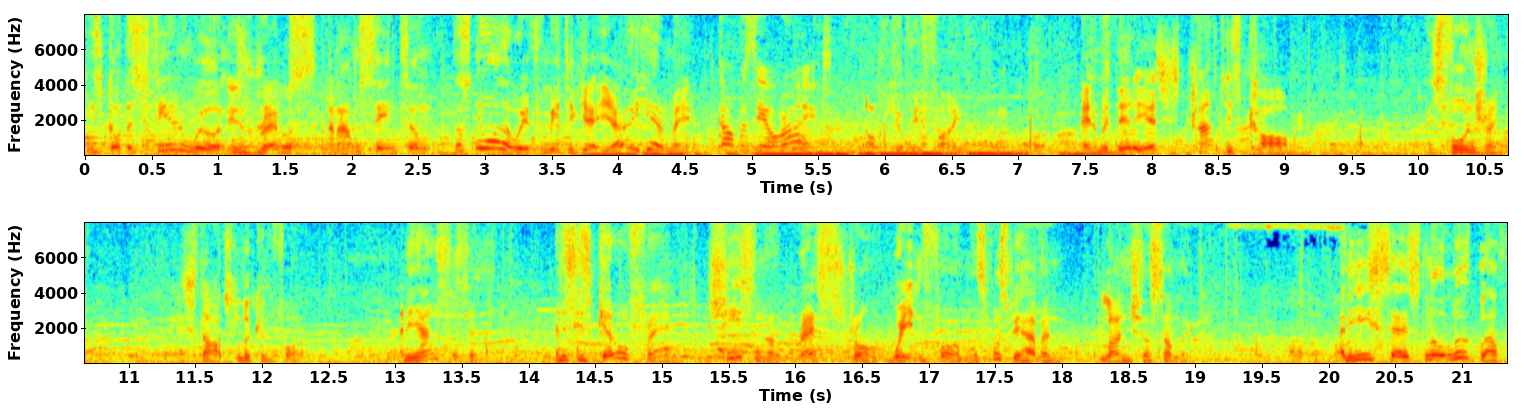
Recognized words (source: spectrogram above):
He's got the steering wheel in his ribs, and I'm saying to him, there's no other way for me to get you out of here, mate. God, was he all right? Oh, he'll be fine. Anyway, there he is. He's trapped in his car. His phone's ringing. He starts looking for it. And he answers it. And it's his girlfriend. She's in a restaurant waiting for him. They're supposed to be having lunch or something. And he says, No, look, love,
